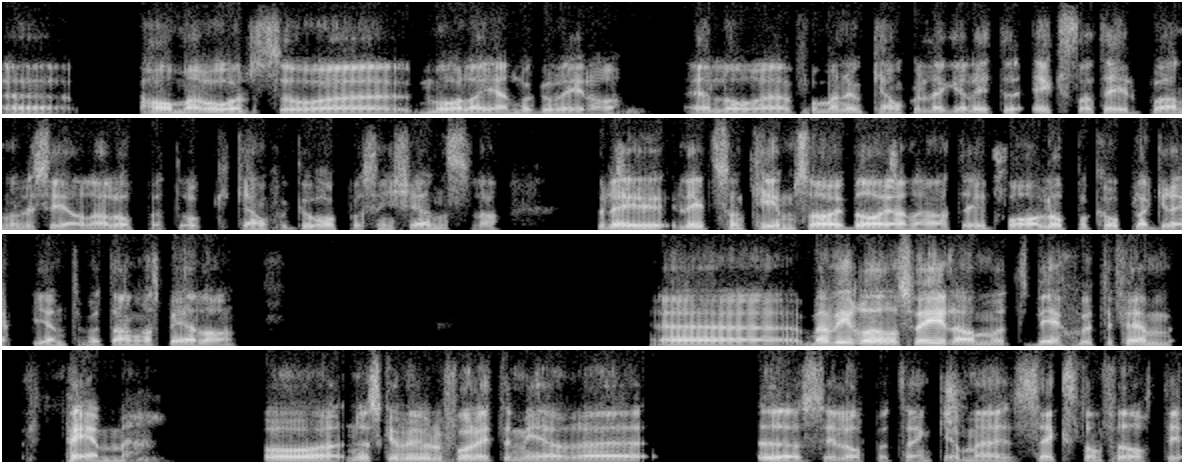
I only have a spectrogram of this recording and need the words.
Eh, har man råd så eh, måla igen och gå vidare. Eller eh, får man nog kanske lägga lite extra tid på att analysera det här loppet och kanske gå på sin känsla. För det är ju lite som Kim sa i början här, att det är ett bra lopp att koppla grepp gentemot andra spelare. Eh, men vi rör oss vidare mot V75 5 och nu ska vi väl få lite mer eh, ös i loppet tänker jag med 1640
